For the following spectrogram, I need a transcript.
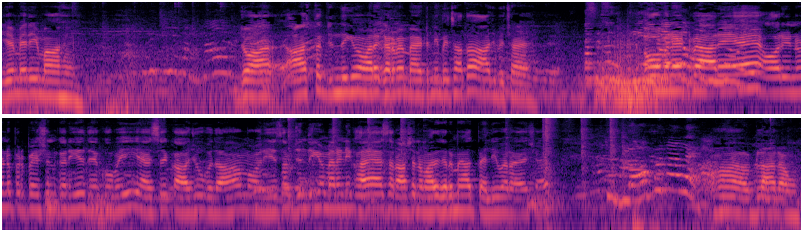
ये मेरी माँ है। जो आ, आज तक ज़िंदगी में हमारे घर में मैट नहीं बिछा था आज बिछा है। दो मिनट में आ रहे हैं और इन्होंने प्रिपरेशन करी है। देखो भाई ऐसे काजू बादाम और ये सब ज़िंदगी में मैंने नहीं खाया ऐसा राशन हमारे घर में आज पहली बार आया शायद। तू ब्लॉग बना रहा है? हाँ बुला रहा हूँ।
